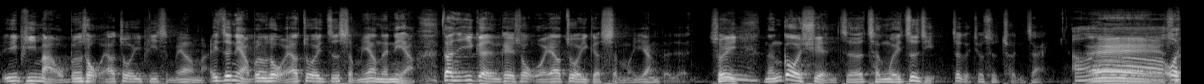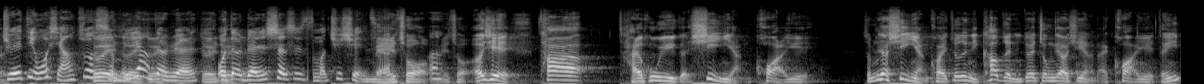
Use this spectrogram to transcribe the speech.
一匹马，我不能说我要做一匹什么样的马；一只鸟，不能说我要做一只什么样的鸟。但是一个人可以说我要做一个什么样的人，所以能够选择成为自己，这个就是存在。哦，欸、我决定我想要做什么样的人，我的人设是怎么去选择？没错，没错。而且他还呼吁一个信仰跨越。什么叫信仰跨越？就是你靠着你对宗教信仰来跨越，等于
